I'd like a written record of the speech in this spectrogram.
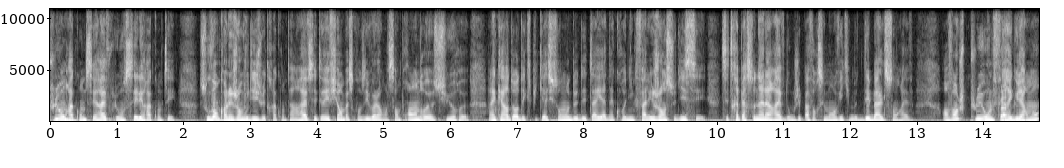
Plus on raconte ses rêves, plus on sait les raconter. Souvent, quand les gens vous disent je vais te raconter un rêve, c'est terrifiant parce qu'on se dit voilà, on va s'en prendre sur euh, un quart d'heure d'explication, de détails anachroniques. Enfin, les gens se disent c'est très personnel un rêve, donc j'ai pas forcément envie qu'il me déballe son rêve. En revanche, plus on le fait Enfin, régulièrement,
